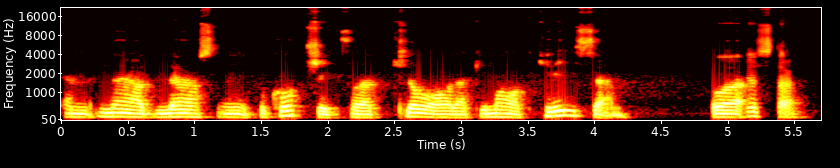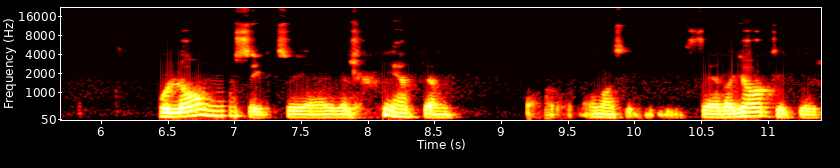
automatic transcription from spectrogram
en nödlösning på kort sikt för att klara klimatkrisen. Och Just det. På lång sikt så är jag väl egentligen, om man ska säga vad jag tycker,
